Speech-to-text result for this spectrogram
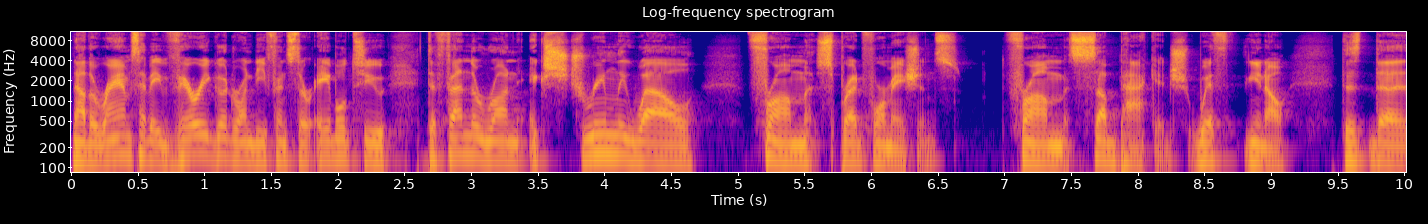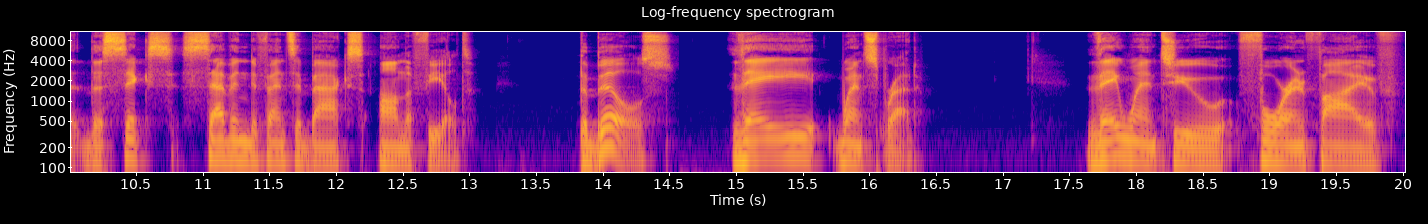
Now, the Rams have a very good run defense. They're able to defend the run extremely well from spread formations, from sub package with, you know, the, the, the six, seven defensive backs on the field. The Bills, they went spread. They went to four and five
